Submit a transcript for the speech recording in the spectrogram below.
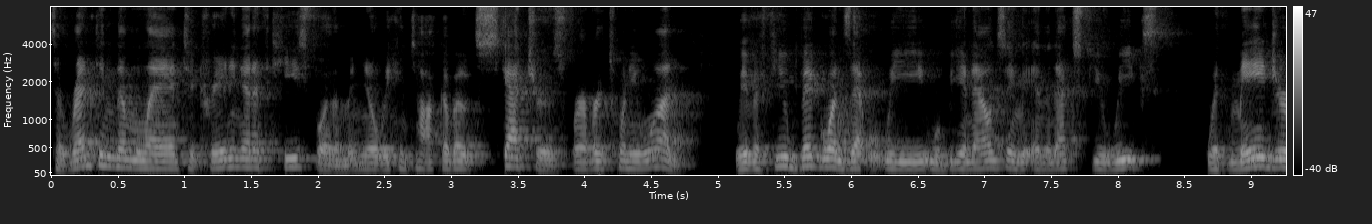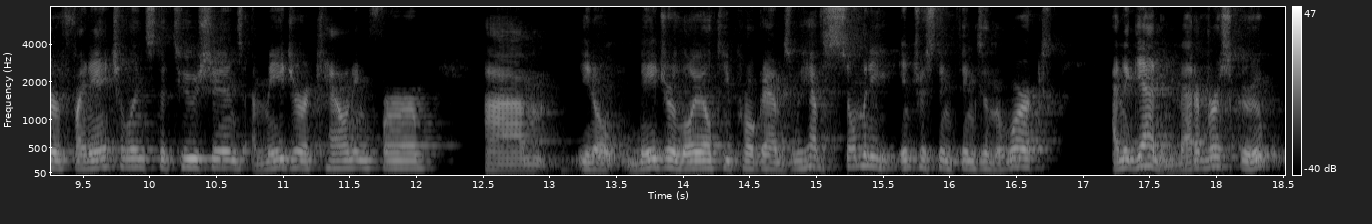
to renting them land to creating NFTs for them. And you know, we can talk about Skechers, Forever 21. We have a few big ones that we will be announcing in the next few weeks with major financial institutions, a major accounting firm, um, you know, major loyalty programs. We have so many interesting things in the works. And again, Metaverse Group,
